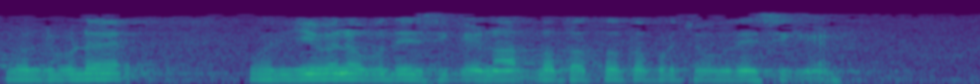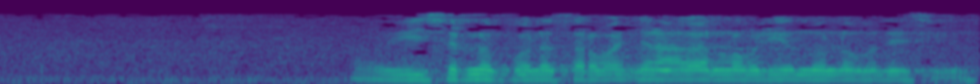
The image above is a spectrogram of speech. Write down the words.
അതുകൊണ്ട് ഇവിടെ ഒരു ജീവനെ ഉപദേശിക്കുകയാണ് ആത്മതത്വത്തെക്കുറിച്ച് ഉപദേശിക്കുകയാണ്. ഈശ്വരനെ പോലെ സർവജ്ഞനാകാനുള്ള വഴിയൊന്നുമല്ല ഉപദേശിക്കുന്നു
